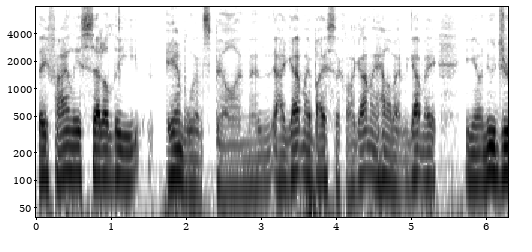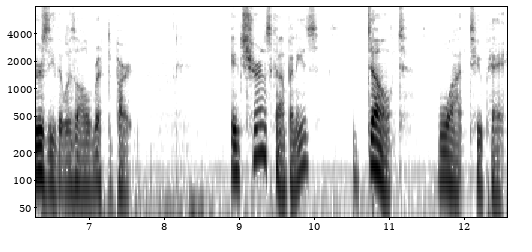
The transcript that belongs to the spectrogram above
they finally settled the ambulance bill and I got my bicycle, I got my helmet and got my you know new jersey that was all ripped apart. Insurance companies don't want to pay.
